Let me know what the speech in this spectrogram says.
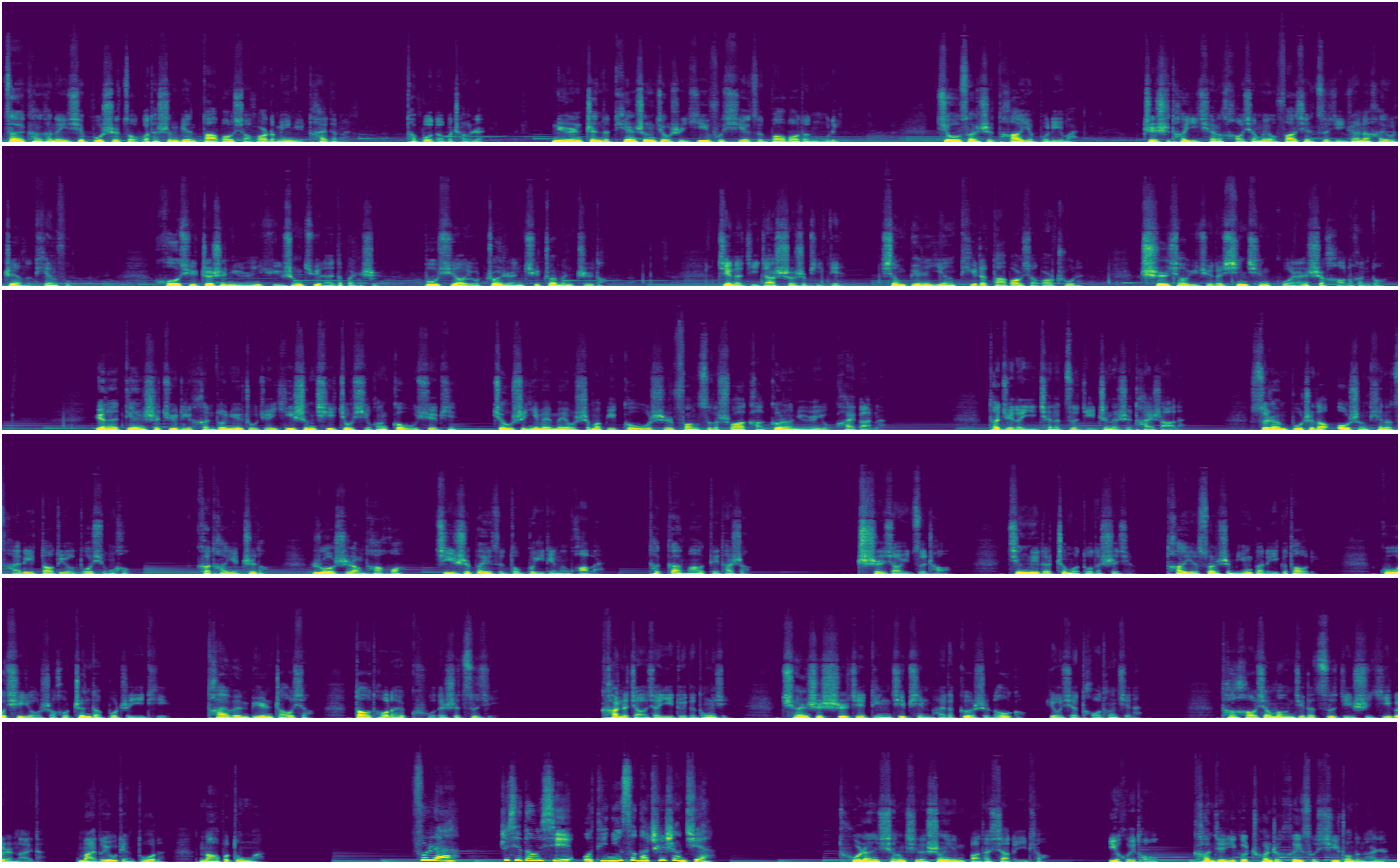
再看看那些不时走过他身边大包小包的美女太太们，他不得不承认，女人真的天生就是衣服、鞋子、包包的奴隶。就算是他也不例外，只是他以前好像没有发现自己原来还有这样的天赋。或许这是女人与生俱来的本事，不需要有专人去专门指导。进了几家奢侈品店，像别人一样提着大包小包出来，池小雨觉得心情果然是好了很多。原来电视剧里很多女主角一生气就喜欢购物血拼，就是因为没有什么比购物时放肆的刷卡更让女人有快感了。她觉得以前的自己真的是太傻了，虽然不知道欧胜天的财力到底有多雄厚。可他也知道，若是让他花，几十辈子都不一定能花完。他干嘛给他省？池小雨自嘲，经历了这么多的事情，他也算是明白了一个道理：骨气有时候真的不值一提。太为别人着想，到头来苦的是自己。看着脚下一堆的东西，全是世界顶级品牌的各式 logo，有些头疼起来。他好像忘记了自己是一个人来的，买的有点多了，拿不动啊。夫人，这些东西我替您送到车上去。突然响起的声音把他吓了一跳，一回头看见一个穿着黑色西装的男人。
